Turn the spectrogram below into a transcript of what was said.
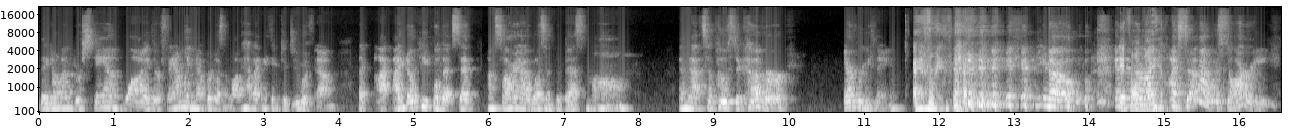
they don't understand why their family member doesn't want to have anything to do with them. Like I, I know people that said, I'm sorry I wasn't the best mom. And that's supposed to cover everything. everything. you know? And If they're like, only. I said I was sorry.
